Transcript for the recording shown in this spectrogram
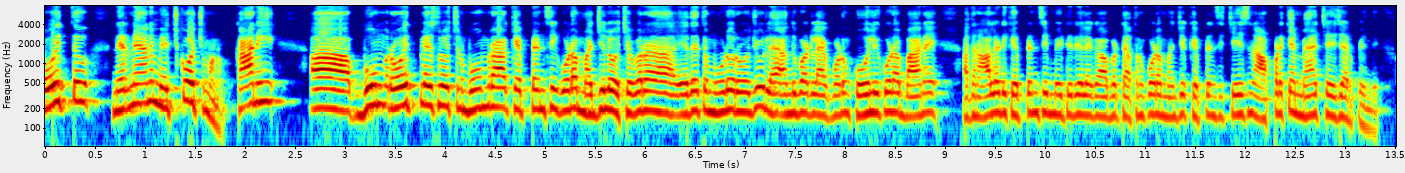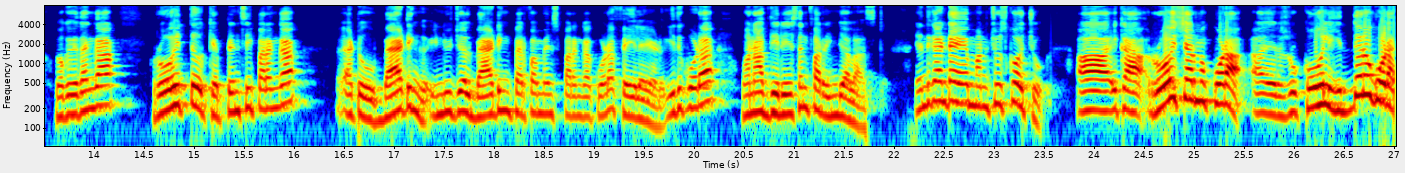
రోహిత్ నిర్ణయాన్ని మెచ్చుకోవచ్చు మనం. కానీ బూమ్ రోహిత్ ప్లేస్లో వచ్చిన బూమ్రా కెప్టెన్సీ కూడా మధ్యలో చివర ఏదైతే మూడో రోజు లే అందుబాటులో లేకపోవడం కోహ్లీ కూడా బాగానే అతను ఆల్రెడీ కెప్టెన్సీ మెటీరియలే కాబట్టి అతను కూడా మంచి కెప్టెన్సీ చేసిన అప్పటికే మ్యాచ్ చేజారిపోయింది. ఒక విధంగా రోహిత్ కెప్టెన్సీ పరంగా అటు బ్యాటింగ్ ఇండివిజువల్ బ్యాటింగ్ పెర్ఫార్మెన్స్ పరంగా కూడా ఫెయిల్ అయ్యాడు. ఇది కూడా one of the reason for India lost ఎందుకంటే మనం చూసుకోవచ్చు ఇక రోహిత్ శర్మ కూడా కోహ్లీ ఇద్దరు కూడా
